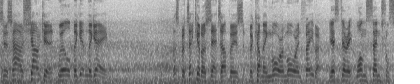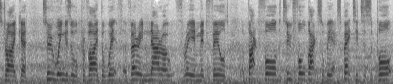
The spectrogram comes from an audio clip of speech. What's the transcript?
This is how Schalke will begin the game. This particular setup is becoming more and more in favour. Yes, Derek, one central striker, two wingers who will provide the width, a very narrow three in midfield, a back four, the two full-backs will be expected to support,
